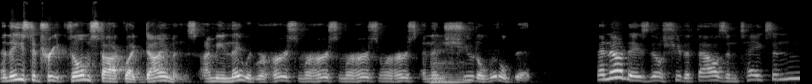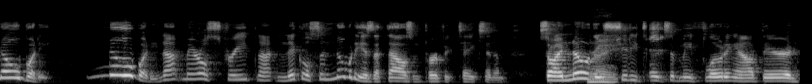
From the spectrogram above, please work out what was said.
And they used to treat film stock like diamonds. I mean, they would rehearse and rehearse and rehearse and rehearse, and then mm-hmm. shoot a little bit. And nowadays they'll shoot a thousand takes, and nobody, nobody, not Meryl Streep, not Nicholson, nobody has a thousand perfect takes in them. So I know there's right. shitty takes of me floating out there, and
